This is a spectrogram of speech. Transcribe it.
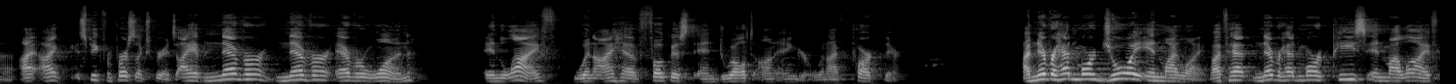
Uh, I, I speak from personal experience. I have never, never, ever won in life when I have focused and dwelt on anger, when I've parked there. I've never had more joy in my life. I've had, never had more peace in my life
